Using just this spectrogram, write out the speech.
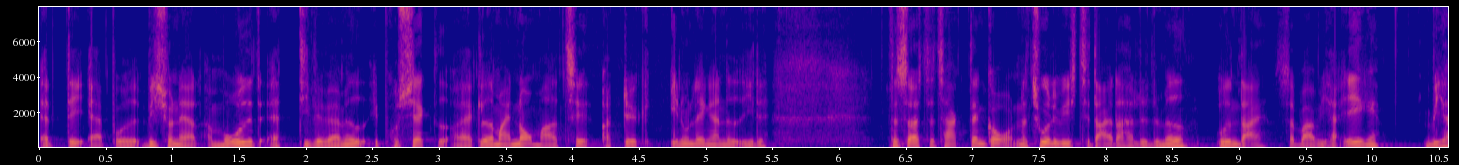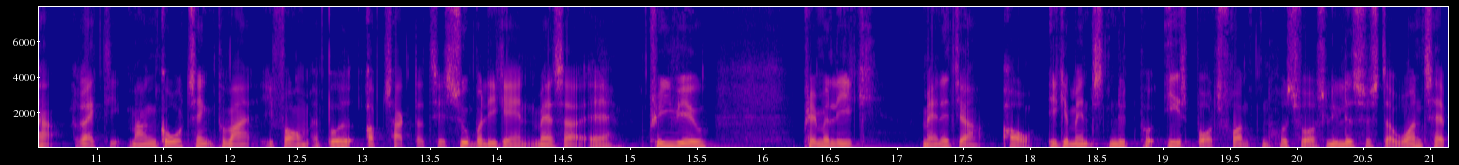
at det er både visionært og modigt, at de vil være med i projektet, og jeg glæder mig enormt meget til at dykke endnu længere ned i det. Den største tak, den går naturligvis til dig, der har lyttet med. Uden dig, så var vi her ikke. Vi har rigtig mange gode ting på vej i form af både optakter til Superligaen, masser af preview, Premier League, manager og ikke mindst nyt på e-sportsfronten hos vores lille søster OneTap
